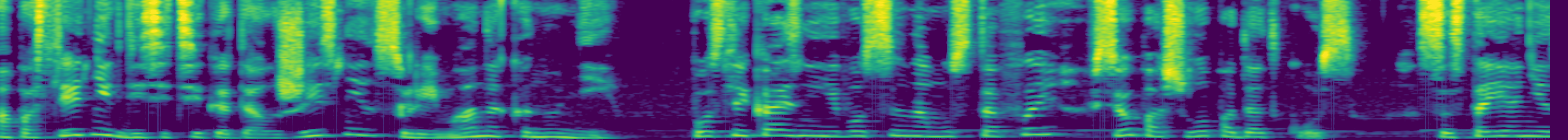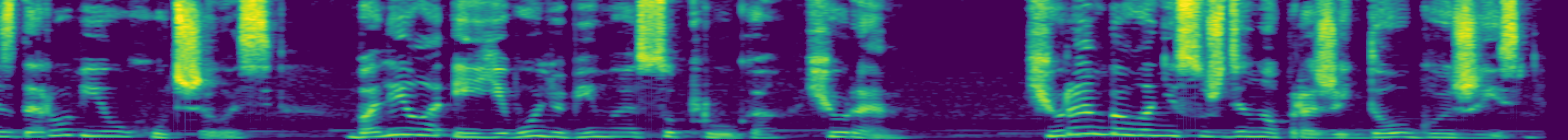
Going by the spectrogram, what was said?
о последних 10 годах жизни Сулеймана Кануни. После казни его сына Мустафы все пошло под откос. Состояние здоровья ухудшилось. Болела и его любимая супруга Хюрем. Хюрем было не суждено прожить долгую жизнь.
